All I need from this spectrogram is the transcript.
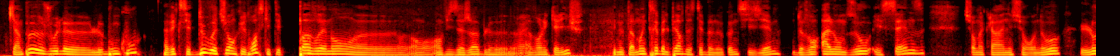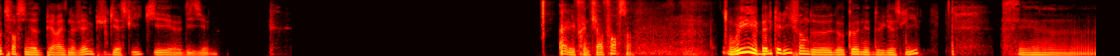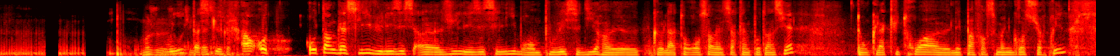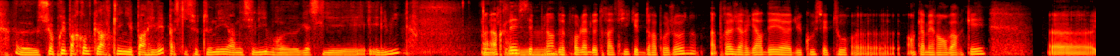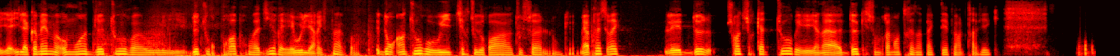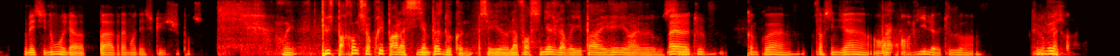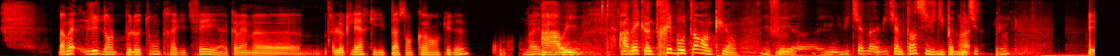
qui a un peu joué le, le bon coup avec ces deux voitures en Q3, ce qui n'était pas vraiment euh, en- envisageable euh, Ouais. avant les qualifs. Et notamment une très belle perf d'Esteban Ocon, sixième, devant Alonso et Sainz sur McLaren et sur Renault, l'autre Forcinado Perez neuvième, puis Gasly qui est dixième. Ah, les Frenchies à force. Oui, belle qualif hein, de d'Ocon et de Gasly. C'est euh... moi je Oui, parce que alors au- autant Gasly vu les essais, euh, vu les essais libres, on pouvait se dire euh, que la Toro Rosso avait un certain potentiel. Donc la Q3 euh, n'est pas forcément une grosse surprise. Surpris par contre que Hartley n'y est pas arrivé parce qu'il se tenait en essai libre Gasly et, et lui. Donc, Hartley, euh, c'est plein de problèmes de trafic et de drapeaux jaunes. Après, j'ai regardé euh, du coup ses tours euh, en caméra embarquée. Euh, il, a, quand même au moins deux tours où il- deux tours propres, on va dire, et où il n'y arrive pas, quoi. Et dont un tour où il tire tout droit tout seul. Donc, mais après, c'est vrai que les deux, je crois que sur quatre tours, il y en a deux qui sont vraiment très impactés par le trafic. Mais sinon, il a pas vraiment d'excuses, je pense. Oui. Plus par contre surpris par la sixième place d'Ocon. C'est euh, la Force India, je la voyais pas arriver. euh, aussi. Ouais, tout- comme quoi, Force India en, Ouais. en ville, toujours, toujours Oui. pas trop. Après, juste dans le peloton, très vite fait, il y a quand même euh, Leclerc qui passe encore en Q2. Ouais, Ah oui, avec un très beau temps en Q1. Il fait Mm. euh, une huitième, un huitième temps si je dis pas de Ouais. bêtises.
